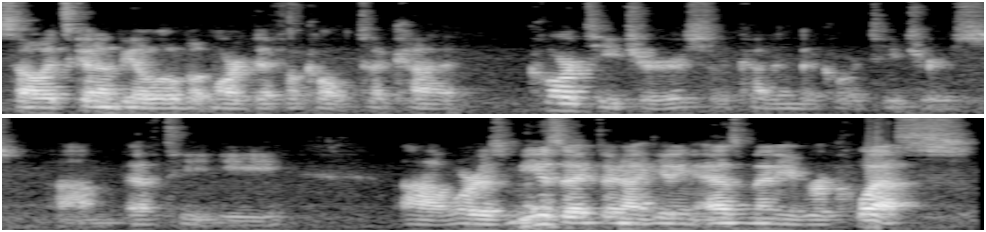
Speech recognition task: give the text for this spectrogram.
So it's going to be a little bit more difficult to cut core teachers or cut into core teachers, um, FTE. Uh, whereas music, they're not getting as many requests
